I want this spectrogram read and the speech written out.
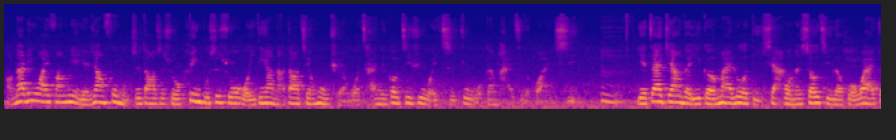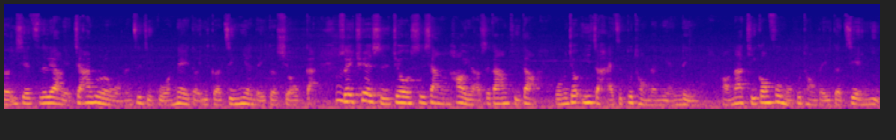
好，那另外一方面也让父母知道是说，并不是说我一定要拿到监护权，我才能够继续维持住我跟孩子的关系。嗯，也在这样的一个脉络底下，我们收集了国外的一些资料，也加入了我们自己国内的一个经验的一个修改，所以确实就是像浩宇老师刚刚提到，我们就依着孩子不同的年龄。好，那提供父母不同的一个建议。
